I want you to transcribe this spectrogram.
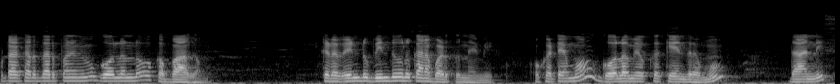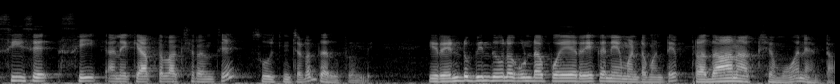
పుటాకార దర్పణమేమో? గోళంలో ఒక భాగం. ఇక్కడ రెండు బిందువులు కనబడుతున్నాయి మీకు. ఒకటేమో గోళం యొక్క కేంద్రము. దాన్ని సీసే సి అనే క్యాపిటల్ అక్షరంచే సూచించడం జరుగుతుంది. ఈ రెండు బిందువుల గుండా పోయే రేఖను ఏమంటామంటే ప్రధాన అక్షము అని అంటాం.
